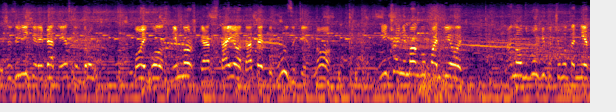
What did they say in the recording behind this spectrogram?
Уж извините, ребята, если вдруг мой голос немножко отстает от этой музыки, но ничего не могу поделать. На ноутбуке почему-то нет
